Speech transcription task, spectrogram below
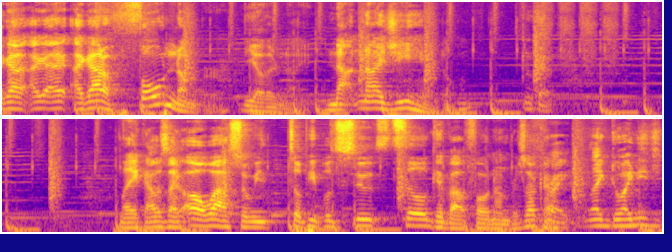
I got, I got, I got a phone number the other night, not an IG handle. okay. Like I was like, oh wow, so we, so people still still give out phone numbers. Okay. Right. Like, do I need to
